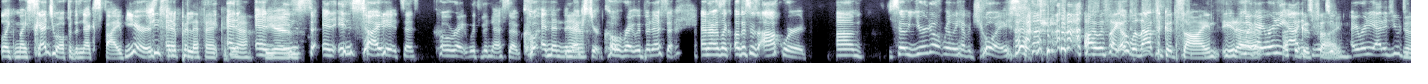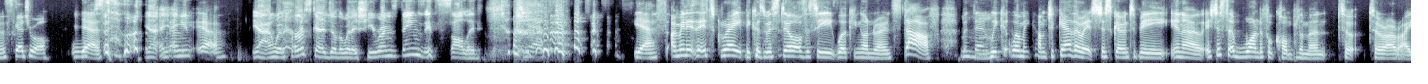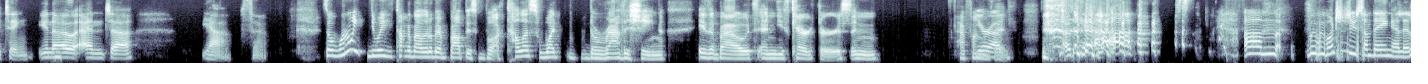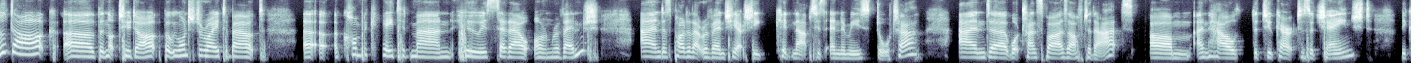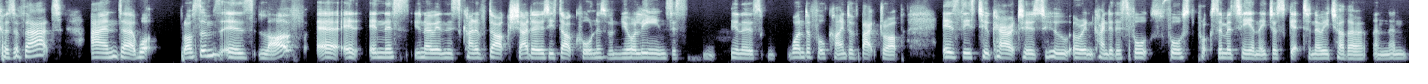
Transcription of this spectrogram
like my schedule for the next five years. She's so and, prolific. and, yeah. and, She is. ins- and inside it says co-write with Vanessa. Co- and then the Yeah. next year, co-write with Vanessa. And I was like, oh, this is awkward. Um, so you don't really have a choice. I was like, oh well, that's a good sign. You know, like I already added you into, sign. I already added you to the schedule. Yes. Yeah, and, and you, yeah. Yeah, and with her schedule, the way that she runs things, it's solid. Yes. Yes, I mean it, it's great because we're still obviously working on our own stuff, but then Mhm. we c- when we come together, it's just going to be you know it's just a wonderful compliment to to our writing, you know, and uh, yeah, so So why don't we, we talk about a little bit about this book? Tell us what the ravishing is about and these characters and have fun Europe. with it. okay. um, we, we wanted to do something a little dark, uh, but not too dark. But we wanted to write about a, a- complicated man who is set out on revenge, and as part of that revenge, he actually kidnaps his enemy's daughter, and uh, what transpires after that, um, and how the two characters are changed because of that, and uh, what blossoms is love uh, in, in this you know in this kind of dark shadows these dark corners of new orleans this you know this wonderful kind of backdrop is these two characters who are in kind of this forced, forced proximity and they just get to know each other and then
